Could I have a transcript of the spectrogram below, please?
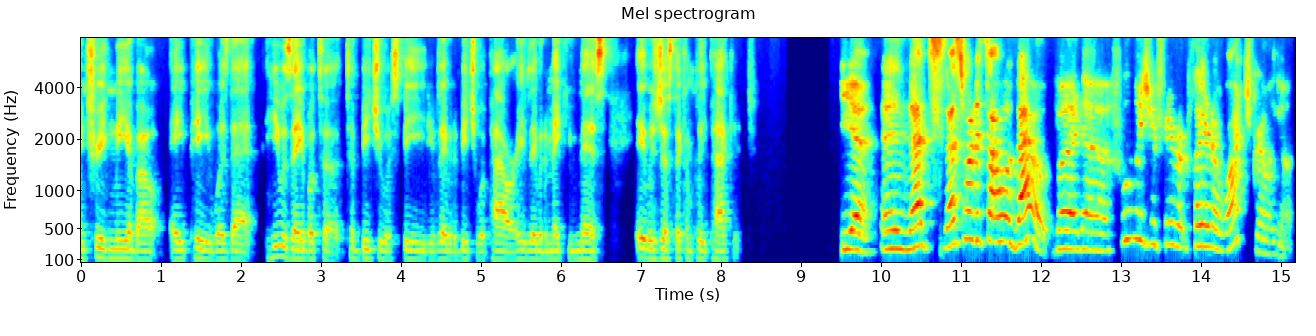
intrigued me about AP was that he was able to to beat you with speed. He was able to beat you with power. He was able to make you miss. It was just a complete package. Yeah, and that's that's what it's all about. But uh, who was your favorite player to watch growing up?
